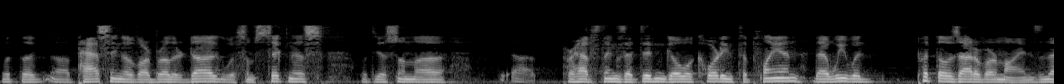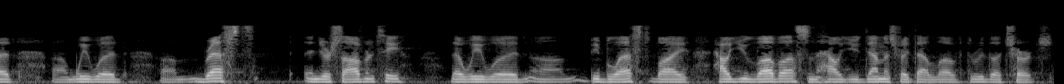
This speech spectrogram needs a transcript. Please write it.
with the uh, passing of our brother Doug, with some sickness, with just some uh, uh, perhaps things that didn't go according to plan, that we would put those out of our minds and that um, we would um, rest in your sovereignty, that we would um, be blessed by how you love us and how you demonstrate that love through the church.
